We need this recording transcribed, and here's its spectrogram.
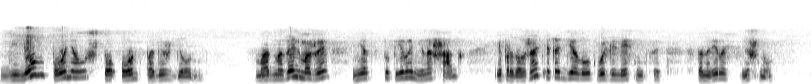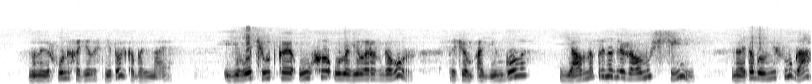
Гийом понял, что он побежден. Мадемуазель Маже не отступила ни на шаг, и продолжать этот диалог возле лестницы – становилось смешно. Но наверху находилась не только больная. Его чуткое ухо уловило разговор, причем один голос явно принадлежал мужчине, но это был не слуга,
